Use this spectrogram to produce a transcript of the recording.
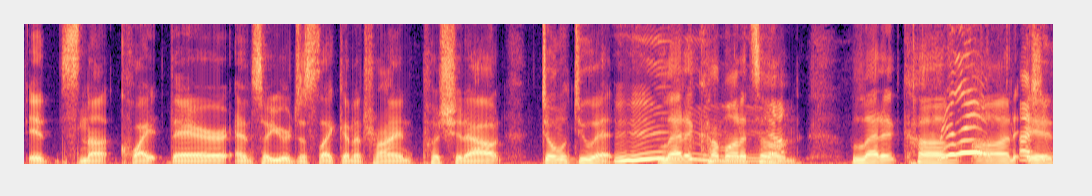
it's not quite there, and so you're just like gonna try and push it out. Don't do it. Let it come on its Yep. own. Let it come on Actually, its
